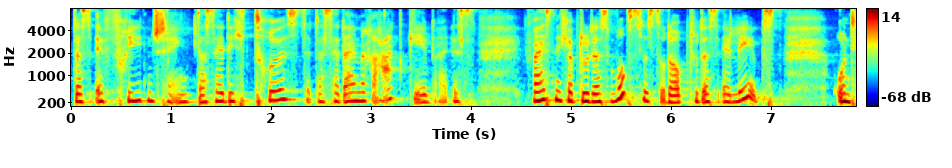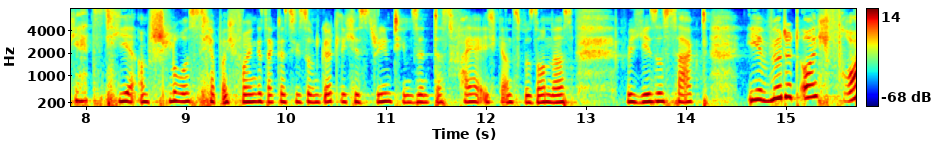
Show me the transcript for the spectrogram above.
dass er Frieden schenkt, dass er dich tröstet, dass er dein Ratgeber ist. Ich weiß nicht, ob du das wusstest oder ob du das erlebst. Und jetzt hier am Schluss, ich habe euch vorhin gesagt, dass sie so ein göttliches Dreamteam sind, das feiere ich ganz besonders, wo Jesus sagt, ihr würdet euch freuen,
